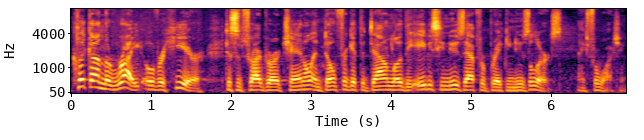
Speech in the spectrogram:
click on the right over here to subscribe to our channel. And don't forget to download the ABC News app for breaking news alerts. Thanks for watching.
